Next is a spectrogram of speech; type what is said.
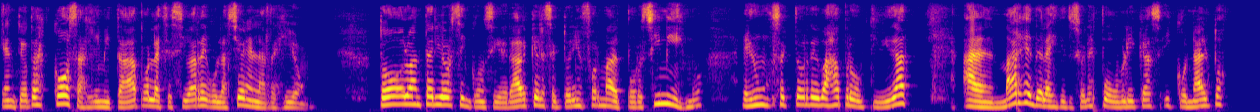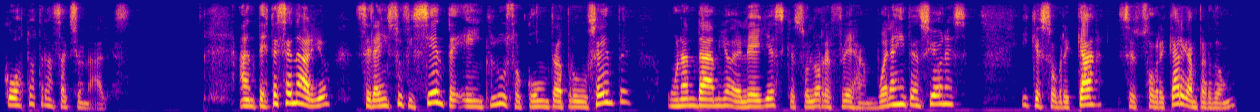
entre otras cosas limitada por la excesiva regulación en la región. Todo lo anterior sin considerar que el sector informal por sí mismo es un sector de baja productividad, al margen de las instituciones públicas y con altos costos transaccionales. Ante este escenario, será insuficiente e incluso contraproducente un andamio de leyes que solo reflejan buenas intenciones y que se sobrecargan perdón,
